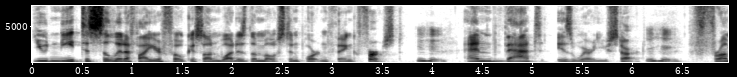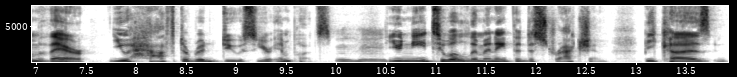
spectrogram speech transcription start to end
you need to solidify your focus on what is the most important thing 1st And that is where you start. From there, you have to reduce your inputs. Mm-hmm. You need to eliminate the distraction because you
